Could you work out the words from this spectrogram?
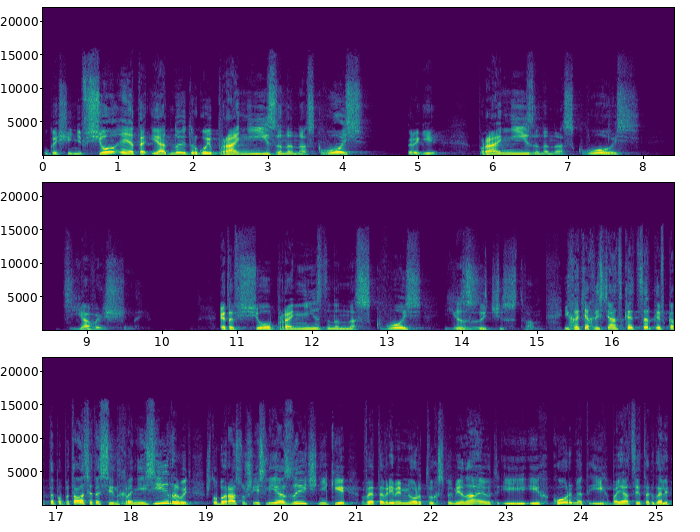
угощения. Все это и одно, и другое пронизано насквозь, дорогие, пронизано насквозь дьявольщиной. Это все пронизано насквозь язычеством. И хотя христианская церковь как-то попыталась это синхронизировать, чтобы раз уж если язычники в это время мертвых вспоминают, и их кормят, и их боятся и так далее,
